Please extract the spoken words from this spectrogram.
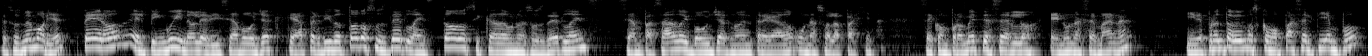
de sus memorias, pero el pingüino le dice a Bojack que ha perdido todos sus deadlines, todos y cada uno de sus deadlines se han pasado y Bojack no ha entregado una sola página. Se compromete a hacerlo en una semana y de pronto vemos cómo pasa el tiempo,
